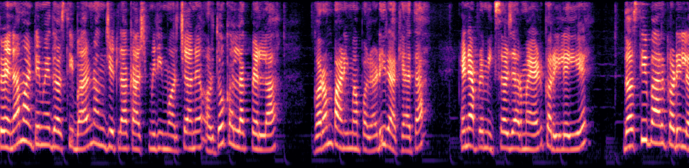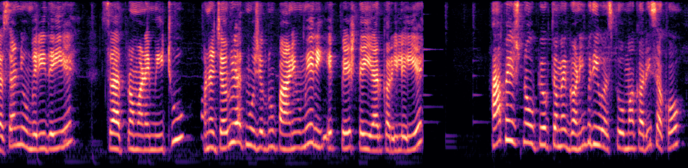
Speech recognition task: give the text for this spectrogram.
તો એના માટે મેં દસથી બાર નંગ જેટલા કાશ્મીરી મરચાંને અડધો કલાક પહેલાં ગરમ પાણીમાં પલાળી રાખ્યા હતા. એને આપણે મિક્સર જારમાં એડ કરી લઈએ. દસથી બાર કડી લસણની ઉમેરી દઈએ. સ્વાદ પ્રમાણે મીઠું અને જરૂરિયાત મુજબનું પાણી ઉમેરી એક પેસ્ટ તૈયાર કરી લઈએ. આ પેસ્ટનો ઉપયોગ તમે ઘણી બધી વસ્તુઓમાં કરી શકો.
